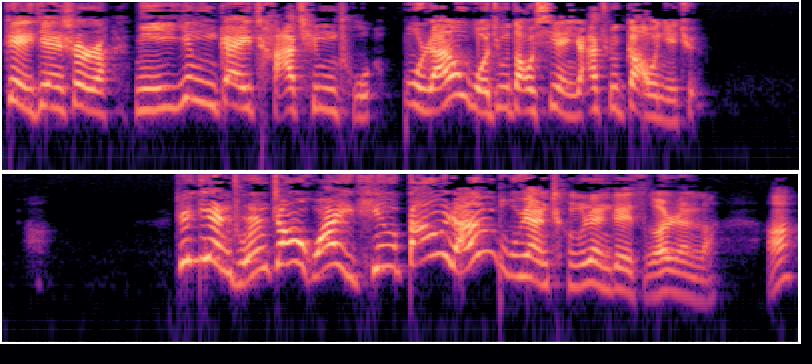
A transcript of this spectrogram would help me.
这件事啊，你应该查清楚，不然我就到县衙去告你去。这店主人张华一听，当然不愿承认这责任了啊！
